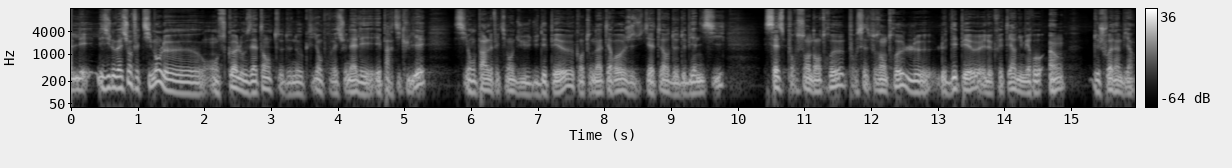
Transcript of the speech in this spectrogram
les, innovations, effectivement, le, on se colle aux attentes de nos clients professionnels et, particuliers. Si on parle effectivement du, DPE, quand on interroge les utilisateurs de, de Bien Ici, 16% d'entre eux, pour 16% d'entre eux, le, DPE est le critère numéro 1 de choix d'un bien.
